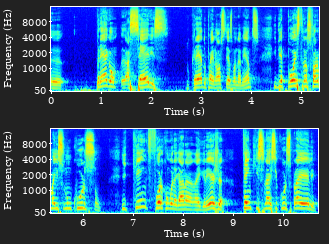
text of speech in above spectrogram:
uh, pregam as séries do Credo, Pai Nosso e Dez Mandamentos, e depois transforma isso num curso. E quem for congregar na, na igreja tem que ensinar esse curso para ele.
